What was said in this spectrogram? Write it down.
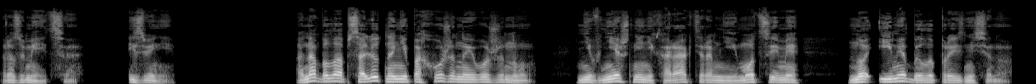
разумеется. Извини. Она была абсолютно не похожа на его жену, ни внешне, ни характером, ни эмоциями, но имя было произнесено.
